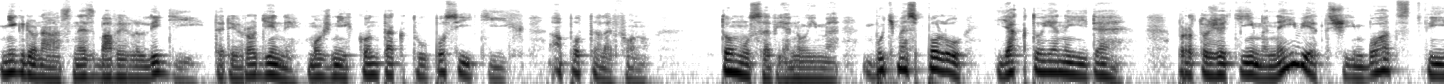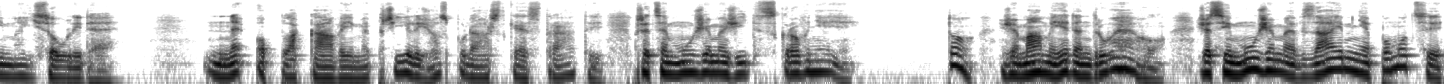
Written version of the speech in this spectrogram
Nikdo nás nezbavil lidí, tedy rodiny, možných kontaktů po sítích a po telefonu. Tomu se věnujme, buďme spolu, jak to jen jde, protože tím největším bohatstvím jsou lidé. Neoplakávejme příliš hospodářské ztráty, přece můžeme žít skrovněji. To, že máme jeden druhého, že si můžeme vzájemně pomoci,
